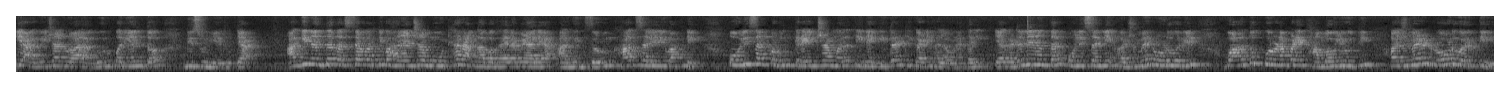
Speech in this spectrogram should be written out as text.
की आगीच्या ज्वाला दूरपर्यंत दिसून येत होत्या. आगीनंतर रस्त्यावरती वाहनांच्या मोठ्या रांगा बघायला मिळाल्या. आगीत जळून खाक झालेली वाहने पोलिसांकडून क्रेनच्या मदतीने इतर ठिकाणी हलवण्यात आली. या घटनेनंतर पोलिसांनी अजमेर रोडवरील वाहतूक पूर्णपणे थांबवली होती. अजमेर रोडवरती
